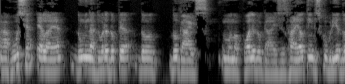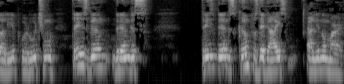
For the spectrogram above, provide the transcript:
a Rússia ela é dominadora do, do, do gás, o monopólio do gás. Israel tem descobrido ali, por último, três grandes, três grandes campos de gás ali no mar.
